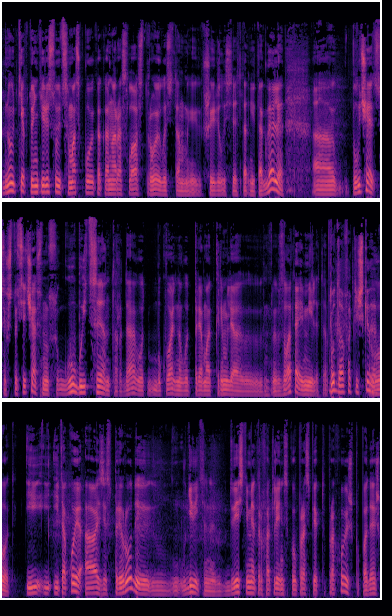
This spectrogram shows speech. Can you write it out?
Ну, те, кто интересуется Москвой, как она росла, строилась там и ширилась и так далее, а, получается, что сейчас ну, сугубый центр, да, вот буквально вот прямо от Кремля э, золотая миля там. Ну да, фактически да. Вот. И, и, и такой оазис природы удивительно. 200 метров от Ленинского проспекта проходишь, попадаешь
